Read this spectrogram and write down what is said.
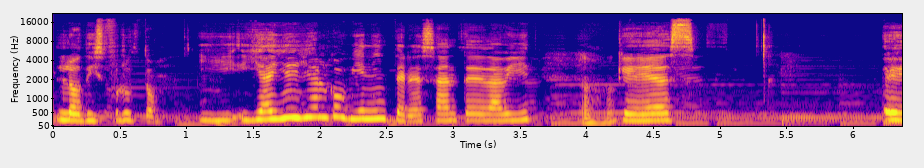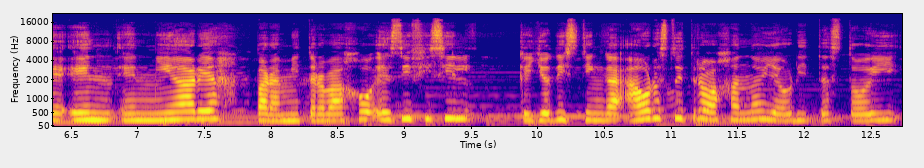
lo disfruto. Y, ahí hay algo bien interesante, David, que es eh, en, en mi área, para mi trabajo, es difícil que yo distinga, ahora estoy trabajando y ahorita estoy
